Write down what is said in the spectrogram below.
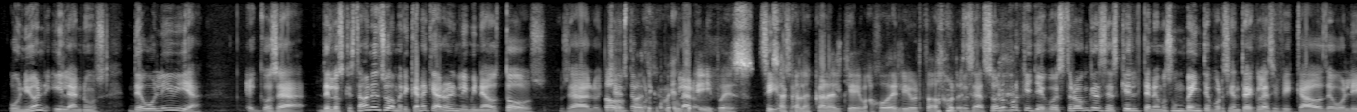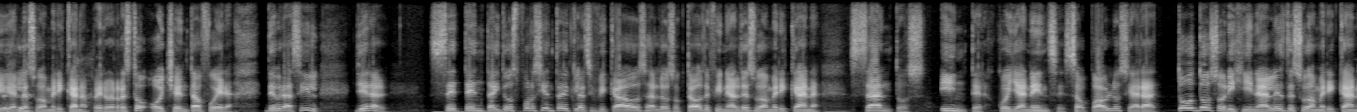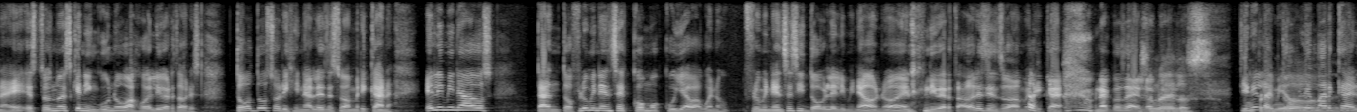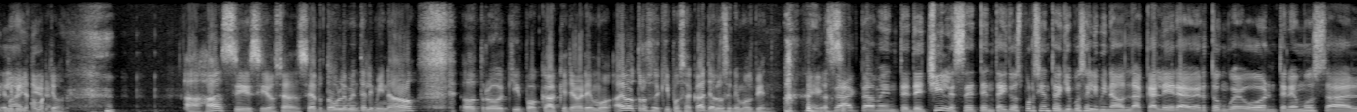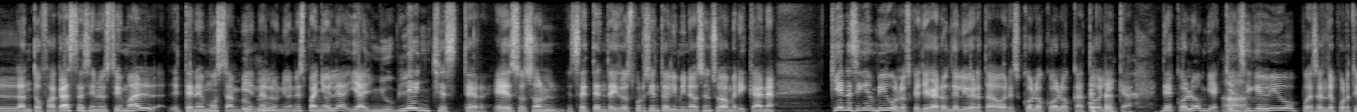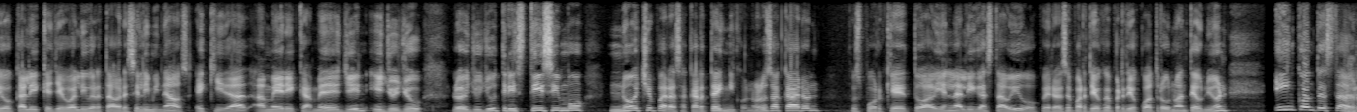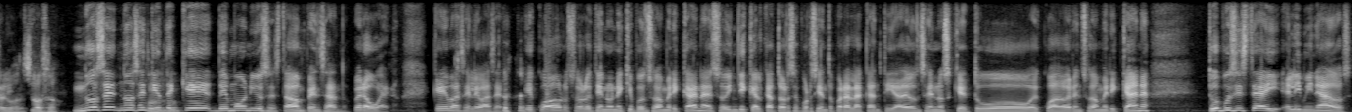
Unión y Lanús. De Bolivia, o sea, de los que estaban en Sudamericana quedaron eliminados todos. O sea, el 80%. Todos prácticamente. Y pues saca la cara el que bajó de Libertadores. O sea, solo porque llegó Strongest es que tenemos un 20% de clasificados de Bolivia en la Sudamericana, pero el resto 80 afuera. De Brasil, Gerald. 72% de clasificados a los octavos de final de Sudamericana. Santos, Inter, Coyanense, Sao Paulo, se hará. Todos originales de Sudamericana. ¿eh? Esto no es que ninguno bajó de Libertadores. Todos originales de Sudamericana. Eliminados tanto Fluminense como Cuyaba. Bueno, Fluminense sí doble eliminado, ¿no? En Libertadores y en Sudamérica. Una cosa de loco. uno de los Tiene la doble marca del mayor. Ajá, sí, sí, o sea, ser doblemente eliminado. Otro equipo acá que ya veremos. Hay otros equipos acá, ya los iremos viendo. Exactamente. De Chile, 72% de equipos eliminados. La Calera, Everton, Huevón. Tenemos al Antofagasta, si no estoy mal. Tenemos también a la Unión Española y al New Blanchester. Esos son 72% eliminados en Sudamericana. ¿Quiénes siguen vivos? Los que llegaron de Libertadores, Colo Colo Católica. De Colombia, ¿quién sigue vivo? Pues el Deportivo Cali que llegó a Libertadores eliminados. Equidad, América, Medellín y Yuyu. Lo de Yuyu tristísimo, noche para sacar técnico. No lo sacaron, pues porque todavía en la liga está vivo, pero ese partido que perdió 4-1 ante Unión incontestable. Vergonzoso. No se, no se entiende qué demonios estaban pensando, pero bueno, ¿qué más se le va a hacer? Ecuador solo tiene un equipo en Sudamericana, eso indica el 14% para la cantidad de oncenos que tuvo Ecuador en Sudamericana. Tú pusiste ahí eliminados.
